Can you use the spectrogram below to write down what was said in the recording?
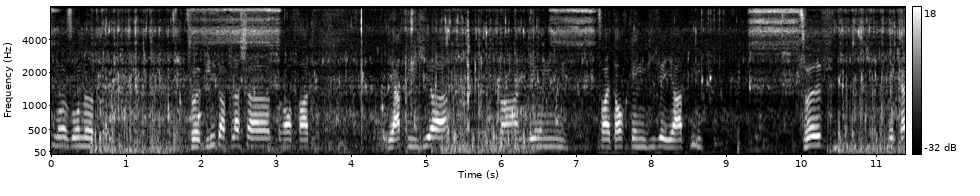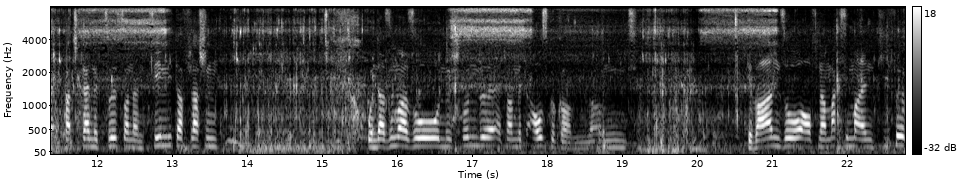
immer so eine 12 Liter Flasche drauf hat, wir hatten hier an den zwei Tauchgängen, die wir hier hatten, 12, nee, Quatsch, keine 12, sondern 10 Liter Flaschen. Und da sind wir so eine Stunde etwa mit ausgekommen. Und wir waren so auf einer maximalen Tiefe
